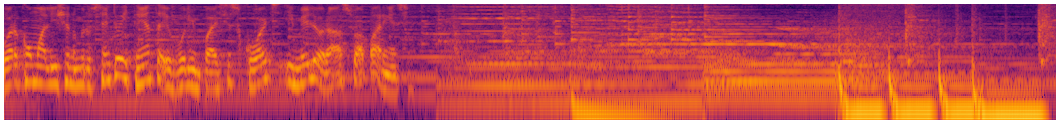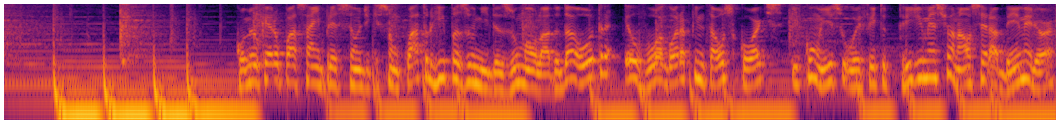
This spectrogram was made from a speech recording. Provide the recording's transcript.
Agora com uma lixa número 180 eu vou limpar esses cortes e melhorar a sua aparência. Como eu quero passar a impressão de que são quatro ripas unidas uma ao lado da outra, eu vou agora pintar os cortes e com isso o efeito tridimensional será bem melhor,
